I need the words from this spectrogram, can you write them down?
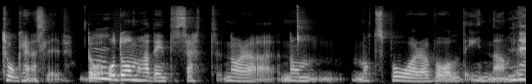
tog hennes liv. Då. Mm. Och de hade inte sett några, någon, något spår av våld innan. liksom.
